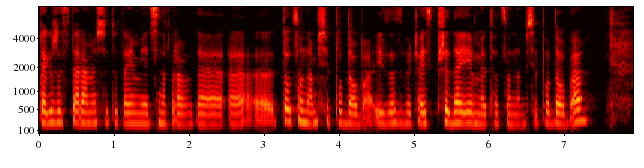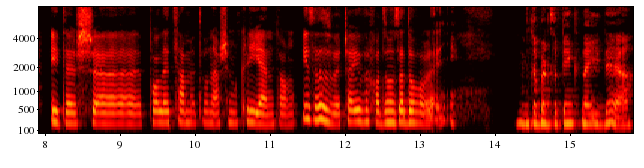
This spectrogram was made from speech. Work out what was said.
Także staramy się tutaj mieć naprawdę e, to, co nam się podoba i zazwyczaj sprzedajemy to, co nam się podoba i też e, polecamy to naszym klientom i zazwyczaj wychodzą zadowoleni. To bardzo piękna idea.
